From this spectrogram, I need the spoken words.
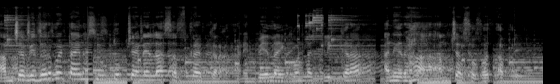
आमच्या विदर्भ टाइम्स यूट्यूब चॅनेलला सबस्क्राईब करा आणि बेल आयकॉनला क्लिक करा आणि राहा आमच्यासोबत अपडेट.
